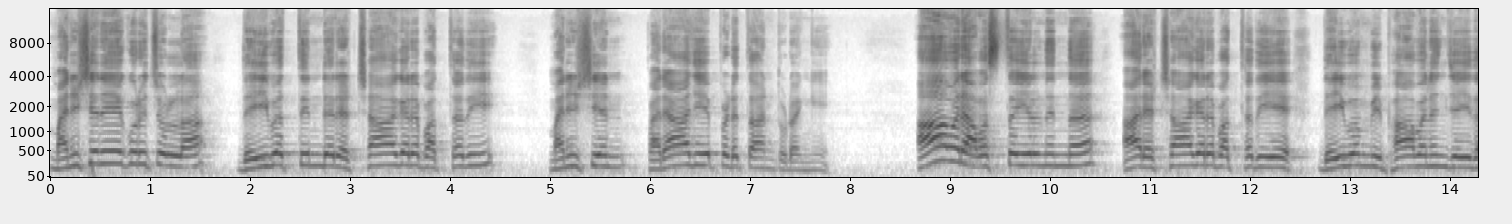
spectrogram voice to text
മനുഷ്യനെക്കുറിച്ചുള്ള ദൈവത്തിന്റെ രക്ഷാകര പദ്ധതി മനുഷ്യൻ പരാജയപ്പെടുത്താൻ തുടങ്ങി. ആ ഒരവസ്ഥയിൽ നിന്ന് ആ രക്ഷാകര പദ്ധതിയെ ദൈവം വിഭാവനം ചെയ്ത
